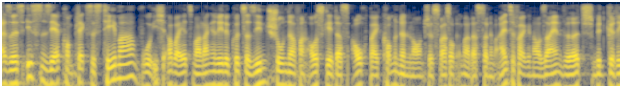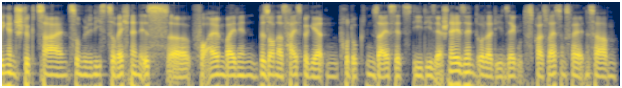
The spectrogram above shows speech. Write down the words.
Also es ist ein sehr komplexes Thema, wo ich aber jetzt mal lange Rede, kurzer Sinn schon davon ausgehe, dass auch bei kommenden Launches, was auch immer das dann im Einzelfall genau sein wird, mit geringen Stückzahlen zum Release zu rechnen ist, äh, vor allem bei den besonders heiß begehrten Produkten, sei es jetzt die, die sehr schnell sind oder die ein sehr gutes Preis-Leistungs-Verhältnis haben,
